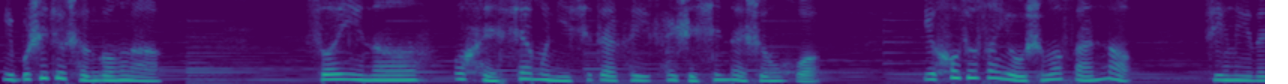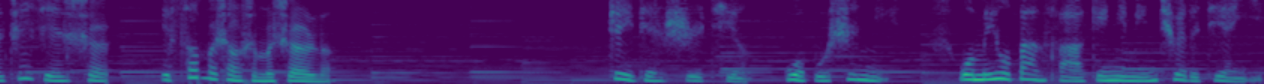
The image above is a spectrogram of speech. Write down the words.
你不是就成功了？所以呢，我很羡慕你现在可以开始新的生活，以后就算有什么烦恼，经历了这件事儿，也算不上什么事儿了。这件事情我不是你，我没有办法给你明确的建议，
